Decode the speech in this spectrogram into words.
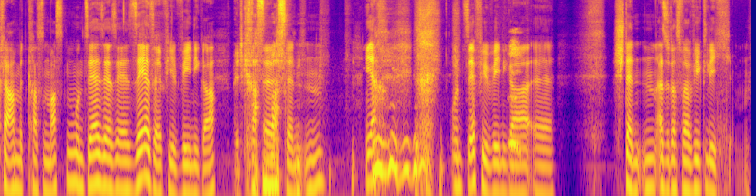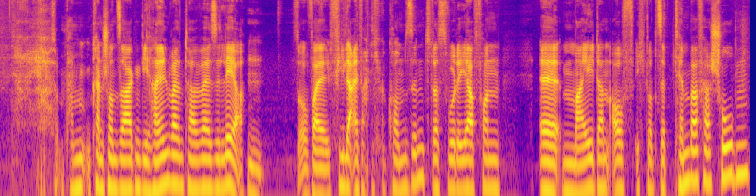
klar, mit krassen Masken und sehr, sehr, sehr, sehr, sehr viel weniger. Mit krassen Masken. Äh, Ständen. ja. und sehr viel weniger äh, Ständen. Also, das war wirklich. Man kann schon sagen, die Hallen waren teilweise leer. Mhm. So, weil viele einfach nicht gekommen sind. Das wurde ja von äh, Mai dann auf, ich glaube, September verschoben.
